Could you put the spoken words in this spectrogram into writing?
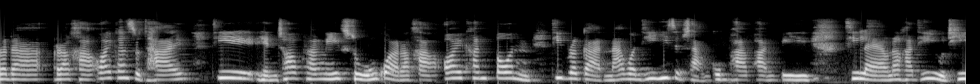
ระดาราคาอ้อยขั้นสุดท้ายที่เห็นชอบครั้งนี้สูงกว่าราคาอ้อยขั้นต้นที่ประกาศณวันที่ 23 กุมภาพันธ์ปีที่แล้วนะคะ ที่อยู่ที่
